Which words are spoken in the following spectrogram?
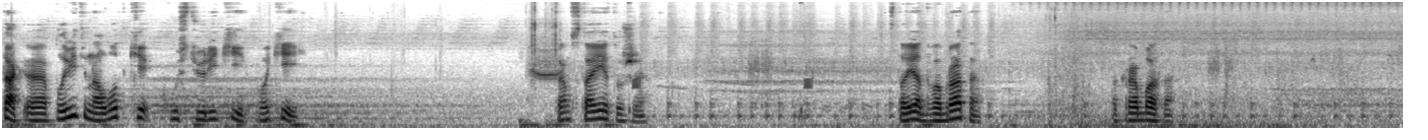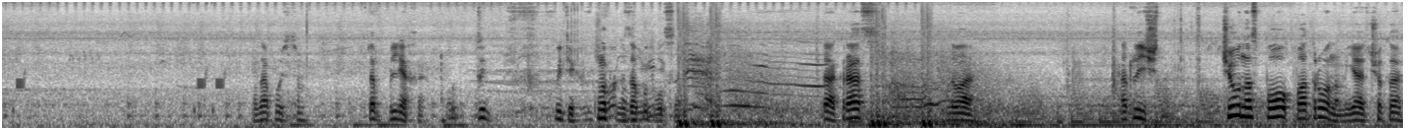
Так, э, плывите на лодке к устью реки. Окей. Там стоит уже. Стоят два брата. Акробата. Допустим. Да, бляха. Вот ты в этих кнопках запутался. Так, раз, два. Отлично. Что у нас по патронам? Я что-то...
